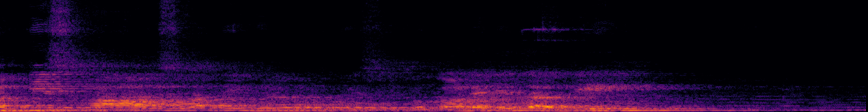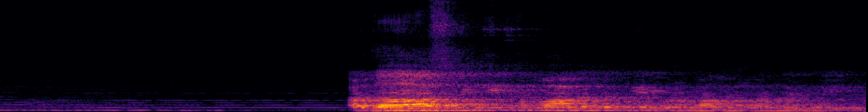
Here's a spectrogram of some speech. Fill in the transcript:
32 ਸਾਲ ਸ਼ਾਦੀ ਹੋਏ ਹੋਏ ਸੀ। ਬਕਾਲੇ ਦੀ ਧਰਤੀ ਅਰਦਾਸ ਕੀਤੀ ਖਮਾਲਤ ਅੱਗੇ ਪਰਮਾਤਮਾ ਦੇ ਅੱਗੇ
